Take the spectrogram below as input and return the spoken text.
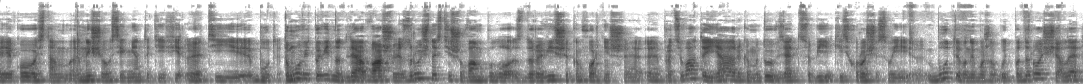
якогось там нижчого сегмента ті фір ті бути. Тому відповідно для вашої зручності, щоб вам було здоровіше, комфортніше е, працювати, я рекомендую взяти собі якісь хороші свої бути. Вони можна будуть подорожчі, але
